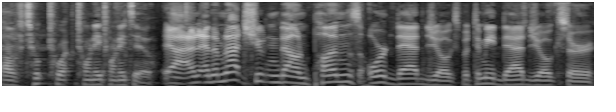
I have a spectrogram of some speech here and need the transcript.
of tw- tw- 2022. Yeah, and, and I'm not shooting down puns or dad jokes, but to me, dad jokes are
